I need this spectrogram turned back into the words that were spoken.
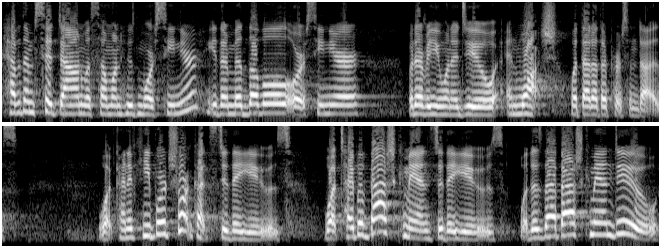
Have them sit down with someone who's more senior, either mid level or senior, whatever you want to do, and watch what that other person does. What kind of keyboard shortcuts do they use? What type of bash commands do they use? What does that bash command do?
